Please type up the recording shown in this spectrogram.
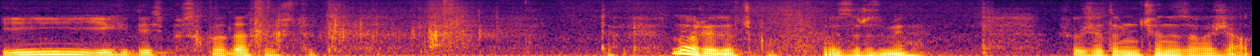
І їх десь поскладати ось тут. Так, ну рядочку, ви зрозуміли. Щоб вже там нічого не заважало.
